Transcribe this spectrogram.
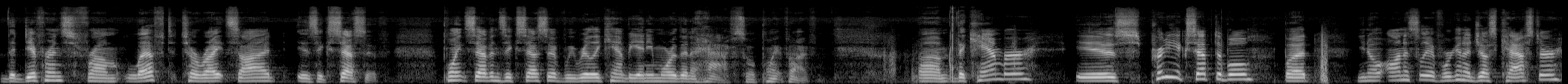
the difference from left to right side is excessive. 0.7 is excessive. We really can't be any more than a half, so 0.5. Um, the camber is pretty acceptable, but you know, honestly, if we're going to adjust caster,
